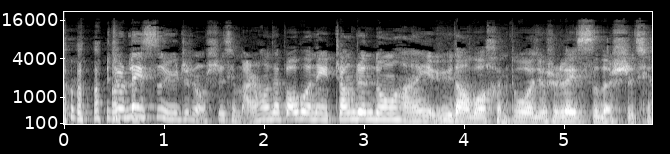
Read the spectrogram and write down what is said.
就类似于这种事情嘛。然后再包括那张真东，好像也遇到过很多就是类似的事情，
